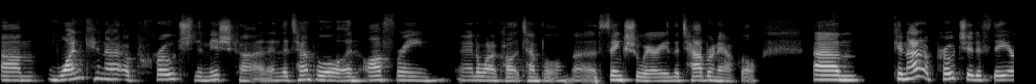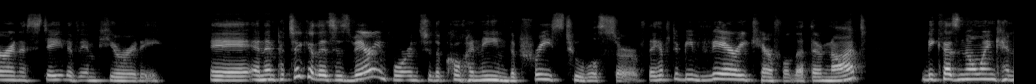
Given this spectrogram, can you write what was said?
um, one cannot approach the Mishkan and the temple and offering, I don't want to call it temple, uh, sanctuary, the tabernacle, um, cannot approach it if they are in a state of impurity. And in particular, this is very important to the Kohanim, the priest who will serve. They have to be very careful that they're not, because no one can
